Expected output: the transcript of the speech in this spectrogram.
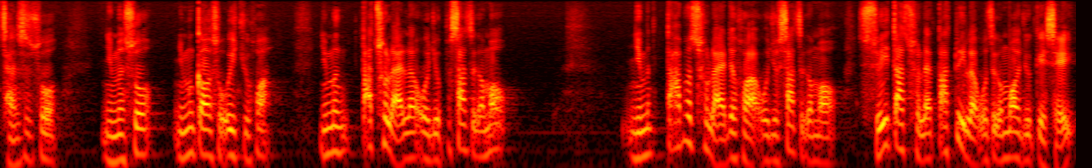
禅师说：“你们说，你们告诉我一句话，你们答出来了，我就不杀这个猫；你们答不出来的话，我就杀这个猫。谁答出来答对了，我这个猫就给谁。”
